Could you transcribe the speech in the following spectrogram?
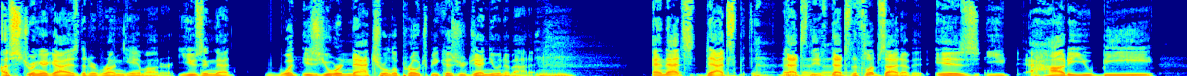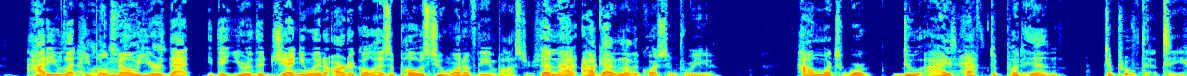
a string of guys that have run game on her using that what is your natural approach because you're genuine about it. Mhm. And that's that's that's the that's the flip side of it is you how do you be how do you let I'm people gonna you know finish. you're that that you're the genuine article as opposed to one of the imposters? Then I, I got another question for you. How much work do I have to put in to prove that to you?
